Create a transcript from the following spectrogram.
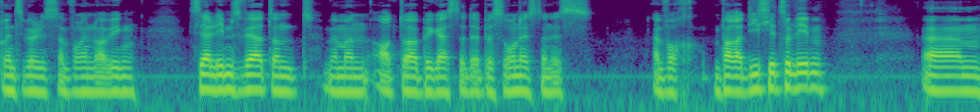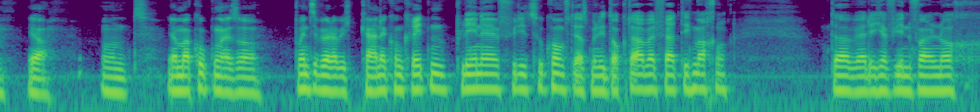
prinzipiell ist es einfach in Norwegen sehr lebenswert und wenn man Outdoor-begeisterte Person ist, dann ist einfach ein Paradies hier zu leben. Ähm, ja, und ja, mal gucken. Also prinzipiell habe ich keine konkreten Pläne für die Zukunft. Erstmal die Doktorarbeit fertig machen. Da werde ich auf jeden Fall noch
